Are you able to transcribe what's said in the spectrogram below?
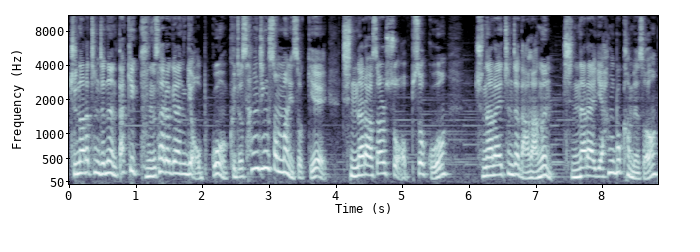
주나라 천자는 딱히 군사력이라는 게 없고 그저 상징성만 있었기에 진나라와 싸울 수 없었고 주나라의 천자 남왕은 진나라에게 항복하면서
